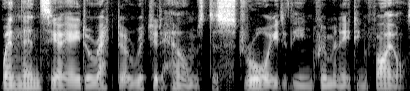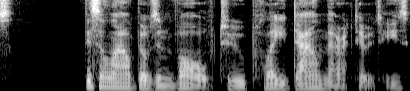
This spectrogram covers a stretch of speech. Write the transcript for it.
when then CIA Director Richard Helms destroyed the incriminating files. This allowed those involved to play down their activities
